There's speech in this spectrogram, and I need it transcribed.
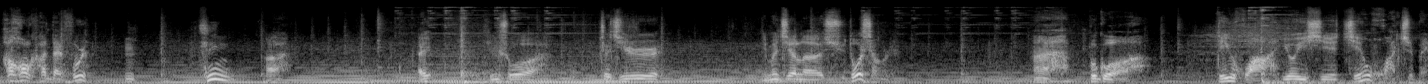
好好款待夫人。嗯，听啊。哎，听说这几日你们见了许多商人。啊，不过迪华有一些奸猾之辈，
